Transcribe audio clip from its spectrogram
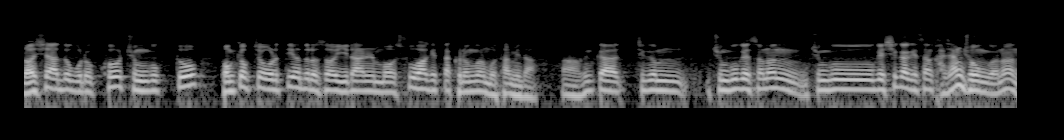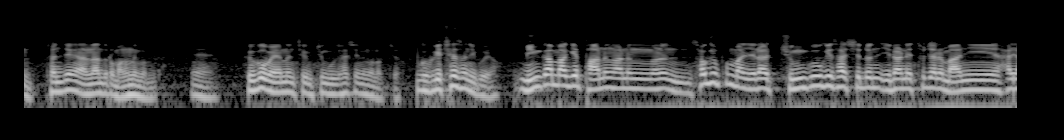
러시아도 그렇고 중국도 본격적으로 뛰어들어서 이란을 뭐 수호하겠다 그런 건 못합니다. 아 그러니까 지금 중국에서는 중국의 시각에서는 가장 좋은 거는 전쟁의 안난으로 막는 겁니다. 예. 그거 외에는 지금 중국이 할 수 있는 건 없죠. 그게 최선이고요. 민감하게 반응하는 거는 석유뿐만 아니라 중국이 사실은 이란에 투자를 많이 할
